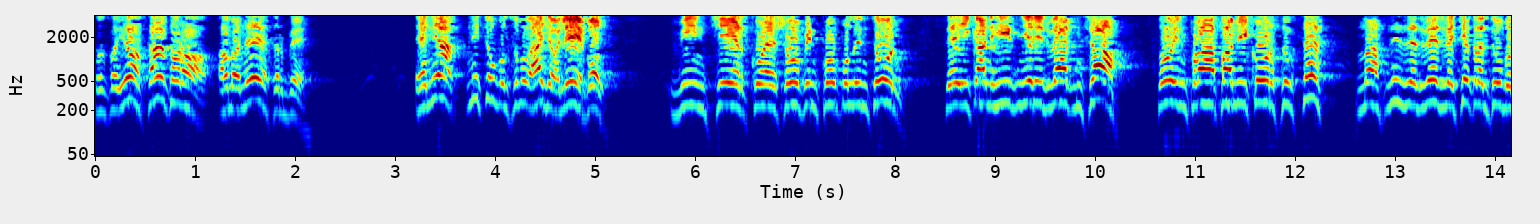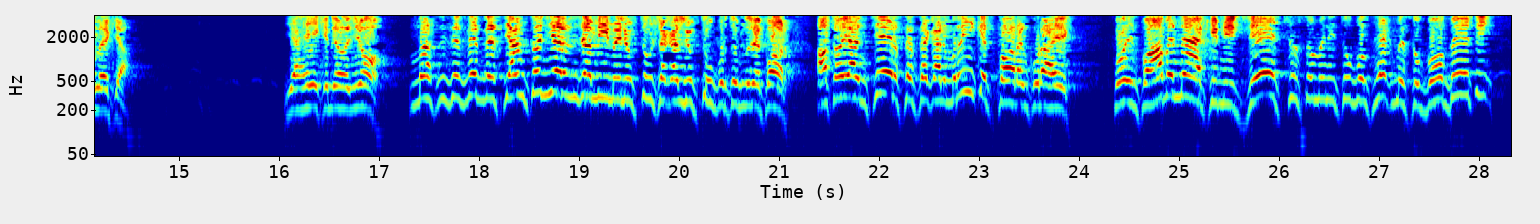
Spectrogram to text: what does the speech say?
Thotë po jo, sa të ra, ama ne e sërbe. E nja, një të upullë, së po, hajdo, le, bol. Vinë qërë, kur e shohin popullin tonë, se i kanë hy njerit vet në qafë, thojnë prap e kemi korr sukses, mas 20 vjetëve tjetrën tullë e kja. Ja hekin edhe njo, mas 20 vjetëve s'janë të njërë në xhami me luftu, që kanë luftu për tullën e parë. Ato janë qërë se s'e kanë mërri këtë parën kur e hekë. Thojnë pa po, me ne, kemi gjetë, që se me një tullë të hekë me së bo beti,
